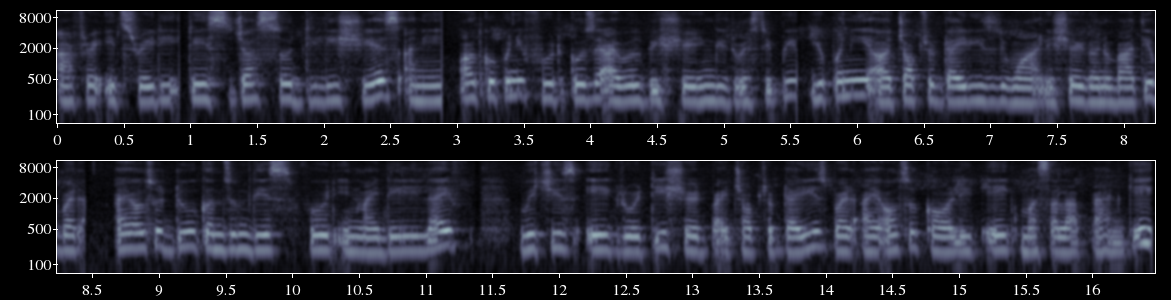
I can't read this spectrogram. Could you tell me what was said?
after it's ready tastes just so delicious. अनि अर्को पनि फुडको चाहिँ आई विल बी सेयरिङ दिस रेसिपी यो पनि चप चप डायरिज उहाँहरूले सेयर गर्नुभएको थियो बट आई अल्सो डु कन्ज्युम दिस फुड इन माई डेली लाइफ which is egg roti shared by Chop Chop Diaries but I also call it egg masala pancake.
